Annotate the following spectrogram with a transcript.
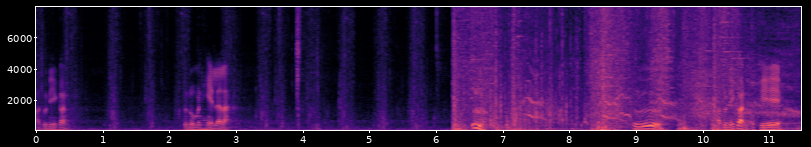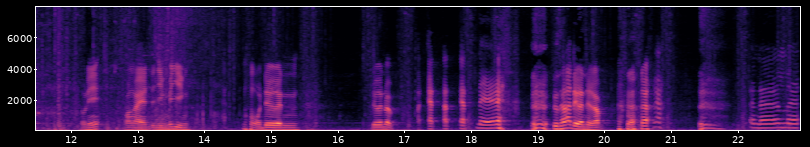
เอาตัวนี้ก่อน ตัวนู้นมันเห็นแล้วล่ะอือเออเอาตัวนี้ก่อนโอเค ตัวนี้ว่าไงจะยิงไม่ยิงโอ้โหเดิน เดินแบบแอดแอดแอดแน่ดูท่าเดินเถอะครับอันนั้นแหละ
